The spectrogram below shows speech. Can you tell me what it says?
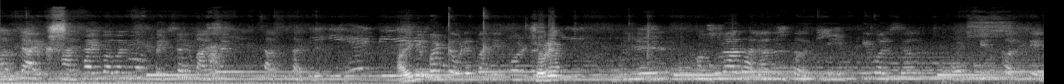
आमच्या आई माझ्या आई बाबांनी पेक्षा माझे सासू सासरे. आई? हे पण तेवढेच माझे इम्पॉर्टंट म्हणजे अनुरा झाल्यानंतर मी इतकी वर्ष ऑफिस करते.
